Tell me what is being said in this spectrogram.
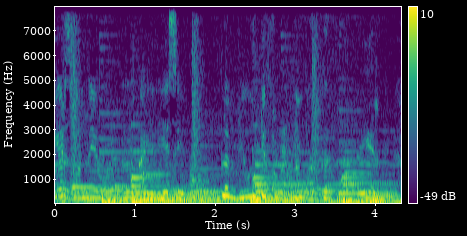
இயர்ஸ் வந்து இவங்க வந்து கையிலேயே செய்வாங்க. அவ்வளோ பியூட்டிஃபுல்லான ஒர்க் இருக்குது நிறைய இருக்குது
